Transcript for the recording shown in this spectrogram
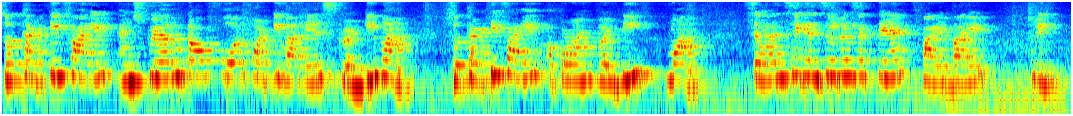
So 35 and square root of 441 is 21. So 35 upon 21. 7 से कैंसिल कर सकते हैं 5 by 3.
